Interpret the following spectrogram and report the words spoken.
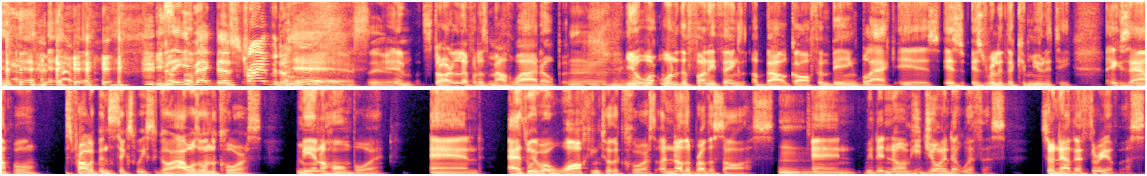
you know, say you uh, back there striping them. yes. And started left with his mouth wide open. Mhm. You know, one, one of the funny things about golf and being black is is is really the community. Example, it's probably been six weeks ago. I was on the course, me and a homeboy, and as we were walking to the course, another brother saw us, Mhm. and we didn't know him. He joined up with us. So now there are three of us.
